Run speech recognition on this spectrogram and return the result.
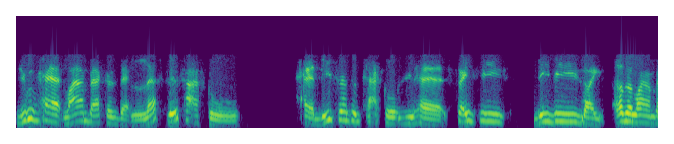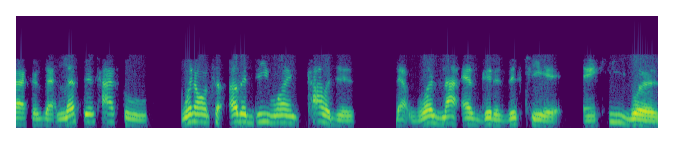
You've had linebackers that left this high school, had defensive tackles, you had safeties, DBs, like other linebackers that left this high school, went on to other D1 colleges that was not as good as this kid, and he was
